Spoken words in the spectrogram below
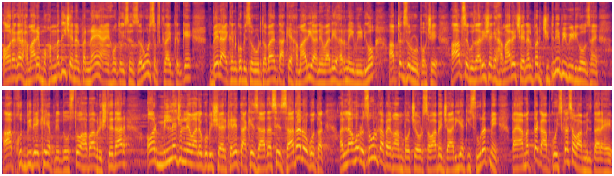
اور اگر ہمارے محمدی چینل پر نئے آئے ہوں تو اسے ضرور سبسکرائب کر کے بیل آئیکن کو بھی ضرور دبائیں تاکہ ہماری آنے والی ہر نئی ویڈیو آپ تک ضرور پہنچے۔ آپ سے گزارش ہے کہ ہمارے چینل پر جتنی بھی ویڈیوز ہیں، آپ خود بھی دیکھیں، اپنے دوستوں، احباب، رشتہ دار اور ملنے جلنے والوں کو بھی شیئر کریں تاکہ زیادہ سے زیادہ لوگوں تک اللہ و رسول کا پیغام پہنچے اور ثواب جاریہ کی صورت میں قیامت تک آپ کو اس کا ثواب ملتا رہے۔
